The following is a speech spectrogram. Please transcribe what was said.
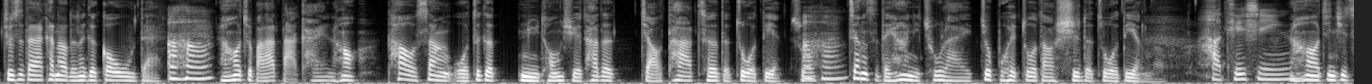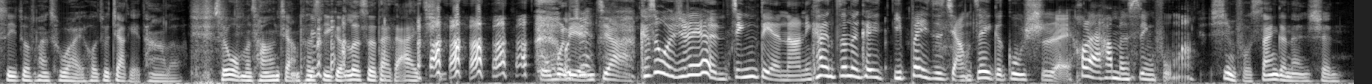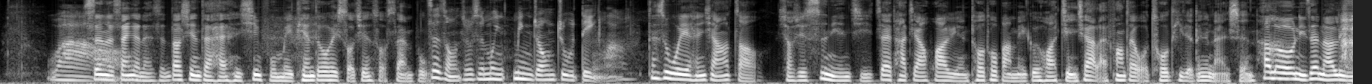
就是大家看到的那个购物袋，啊哈，然后就把它打开，然后套上我这个女同学她的脚踏车的坐垫，说这样子等一下你出来就不会坐到湿的坐垫了。好贴心。然后进去吃一顿饭，出来以后就嫁给他了。所以我们常常讲，这是一个垃圾袋的爱情，多么廉价。可是我觉得也很经典呐、你看，真的可以一辈子讲这个故事哎、后来他们幸福吗？幸福三个男生，哇，生了三个男生，到现在还很幸福，每天都会手牵手散步。这种就是命命中注定啦。但是我也很想要找小学四年级在他家花园偷偷把玫瑰花剪下来放在我抽屉的那个男生。Hello，你在哪里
